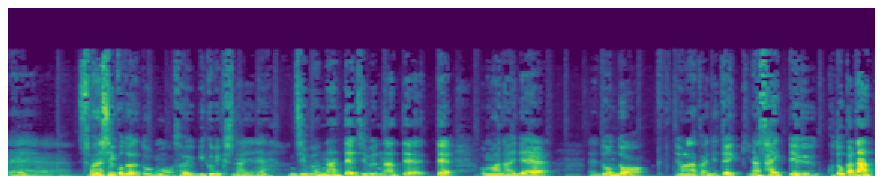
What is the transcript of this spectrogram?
えー、素晴らしいことだと思う。そういうビクビクしないでね。自分なんて、自分なんてって思わないで、どんどん世の中に出ていきなさいっていうことかなっ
